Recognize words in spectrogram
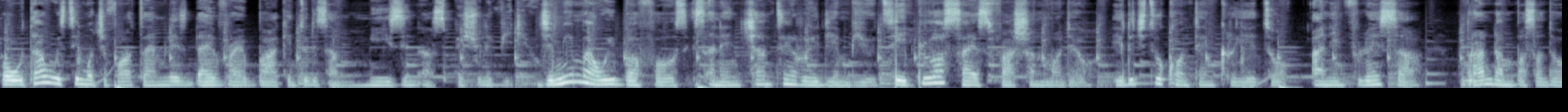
But without wasting much of our time, let's dive right back into this amazing and special video. Jemima Wilberforce is an enchanting radiant beauty, a plus-size fashion model, a digital content creator, an influencer, brand ambassador,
